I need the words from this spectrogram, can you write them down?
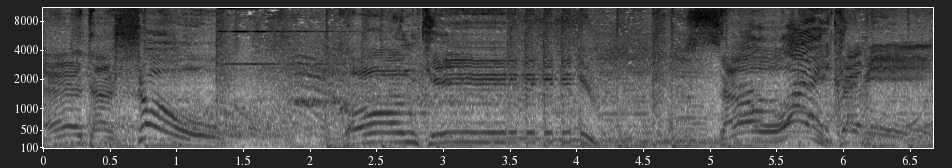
Это шоу «Гонки за лайками».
